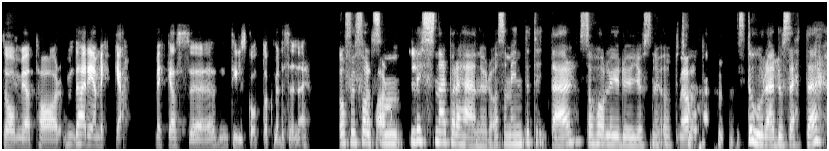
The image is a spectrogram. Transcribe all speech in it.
som jag tar. Det här är en vecka, veckas eh, tillskott och mediciner. Och för folk som lyssnar på det här nu då, som inte tittar, så håller ju du just nu upp ja. två stora dosetter.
